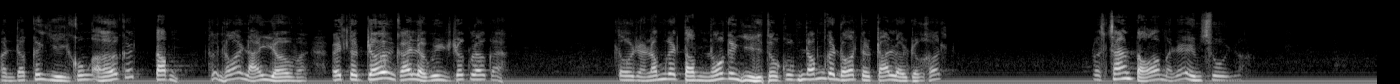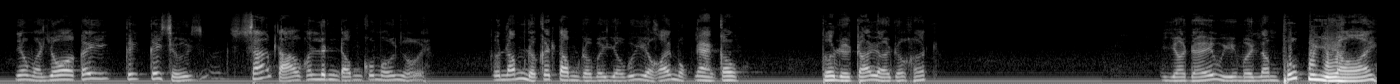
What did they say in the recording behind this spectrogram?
Thành ra cái gì cũng ở cái tâm. Tôi nói nãy giờ mà Ê, tôi trớ cái là quy rất lớn à. Tôi là nắm cái tâm nói cái gì tôi cũng nắm cái đó tôi trả lời được hết. Nó sáng tỏ mà nó êm xuôi nữa. Nhưng mà do cái cái cái sự sáng tạo cái linh động của mỗi người tôi nắm được cái tâm rồi bây giờ quý vị hỏi một ngàn câu tôi đều trả lời được hết bây giờ để quý vị 15 phút quý vị hỏi.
